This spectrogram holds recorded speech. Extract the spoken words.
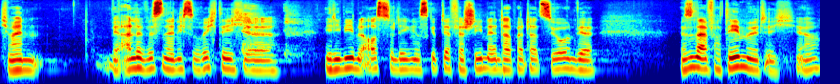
ich meine, wir alle wissen ja nicht so richtig, äh, wie die Bibel auszulegen. Es gibt ja verschiedene Interpretationen. Wir, wir sind einfach demütig. Ja?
